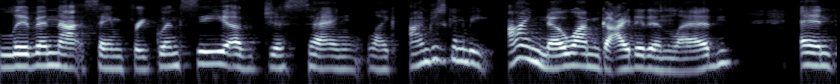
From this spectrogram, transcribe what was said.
live in that same frequency of just saying, like, I'm just going to be, I know I'm guided and led. And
